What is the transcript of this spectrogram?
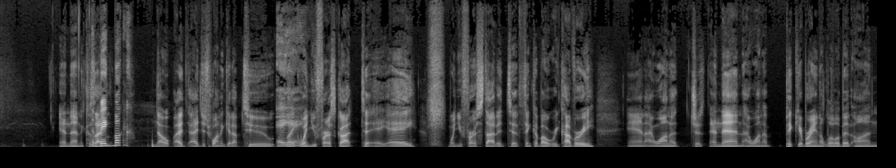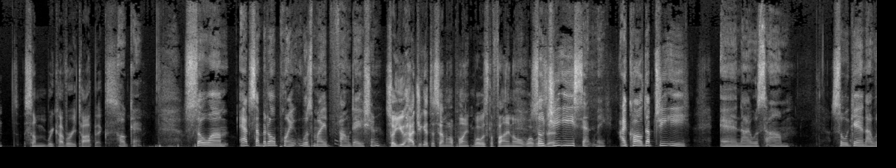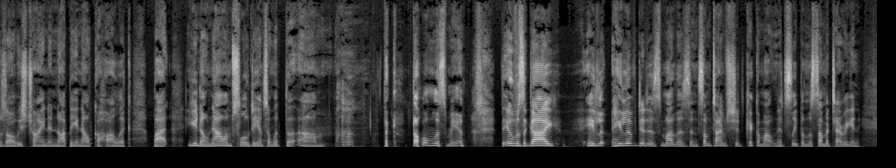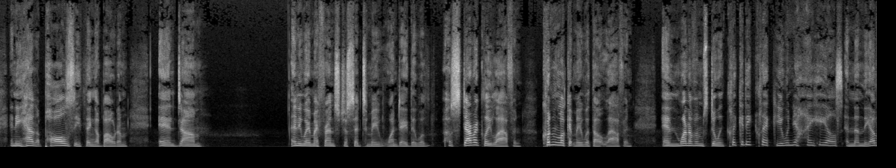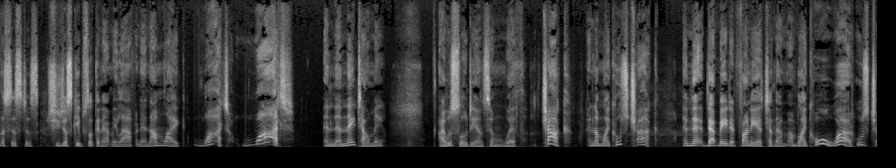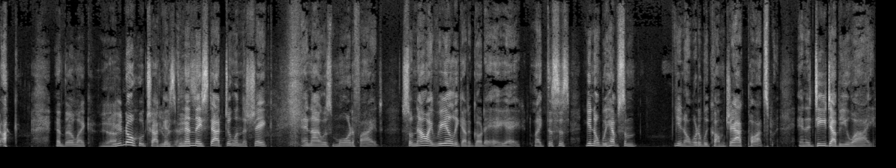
And then cuz The I big book? Nope, I I just want to get up to AA? like when you first got to AA, when you first started to think about recovery, and I want to just and then I want to pick your brain a little bit on some recovery topics. Okay. So um, at Seminole Point was my foundation. So you how'd you get to Seminole Point? What was the final? What so was it? GE sent me. I called up GE, and I was um. So again, I was always trying to not be an alcoholic, but you know now I'm slow dancing with the um, the, the homeless man. It was a guy. He li- he lived at his mother's, and sometimes she'd kick him out and he'd sleep in the cemetery, and and he had a palsy thing about him, and um. Anyway, my friends just said to me one day they were hysterically laughing, couldn't look at me without laughing. And one of them's doing clickety click, you and your high heels. And then the other sisters, she just keeps looking at me laughing. And I'm like, what? What? And then they tell me I was slow dancing with Chuck. And I'm like, who's Chuck? And that, that made it funnier to them. I'm like, who? What? Who's Chuck? And they're like, Yeah. you know who Chuck You is. And then they start doing the shake. And I was mortified. So now I really got to go to AA. Like, this is, you know, we have some, you know, what do we call them? Jackpots and a DWI.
